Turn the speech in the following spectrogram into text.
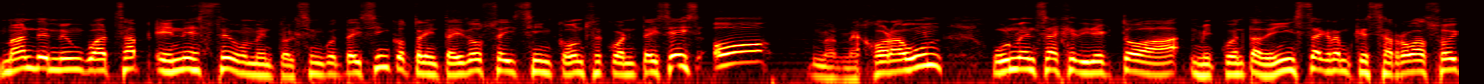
mándenme un WhatsApp en este momento, al 55 32 65 11 46 o mejor aún, un mensaje directo a mi cuenta de Instagram que es arroba soy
